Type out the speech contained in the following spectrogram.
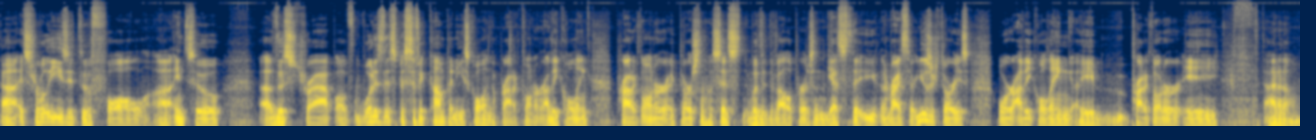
uh, it's really easy to fall uh, into uh, this trap of what is this specific company is calling a product owner? Are they calling product owner a person who sits with the developers and gets the and writes their user stories? Or are they calling a product owner a I don't know,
